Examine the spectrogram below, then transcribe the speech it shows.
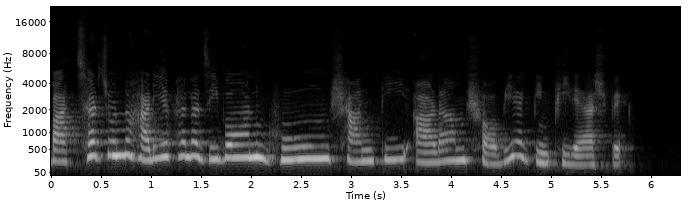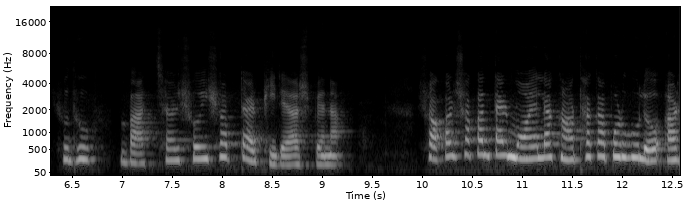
বাচ্চার জন্য হারিয়ে ফেলা জীবন, ঘুম, শান্তি, আরাম সবই একদিন ফিরে আসবে। শুধু বাচ্চার শৈশবটা আর ফিরে আসবে না। সকাল সকাল তার ময়লা কাঁথা কাপড়গুলো আর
